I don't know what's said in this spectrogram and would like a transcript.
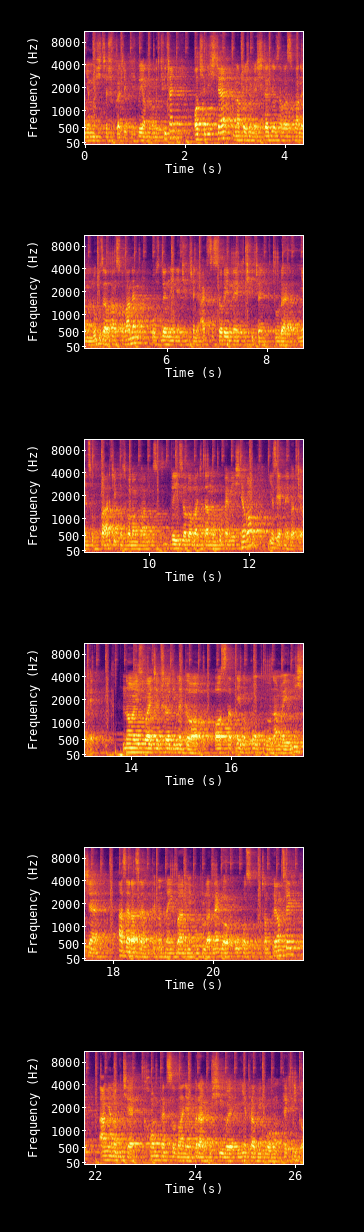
Nie musicie szukać jakichś wyjątkowych ćwiczeń. Oczywiście na poziomie średnio zaawansowanym lub zaawansowanym uwzględnienie ćwiczeń akcesoryjnych, ćwiczeń, które nieco bardziej pozwolą Wam iz- wyizolować daną grupę mięśniową jest jak najbardziej ok. No i słuchajcie, przechodzimy do ostatniego punktu na mojej liście, a zarazem tego najbardziej popularnego u osób początkujących, a mianowicie kompensowanie braku siły nieprawidłową techniką.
